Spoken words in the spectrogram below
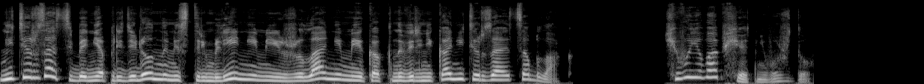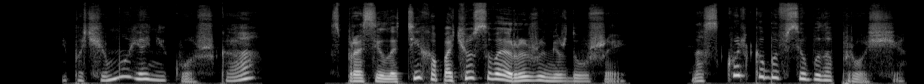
не терзать себя неопределенными стремлениями и желаниями, как наверняка не терзается благ. Чего я вообще от него жду? И почему я не кошка, а? Спросила тихо, почесывая рыжую между ушей. Насколько бы все было проще.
